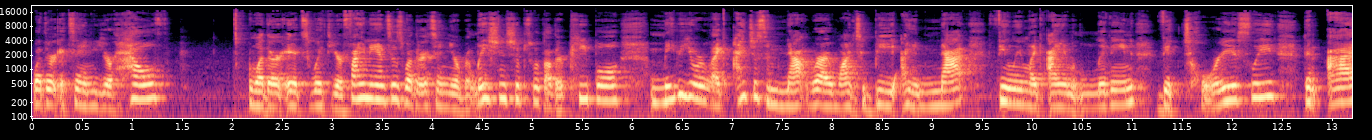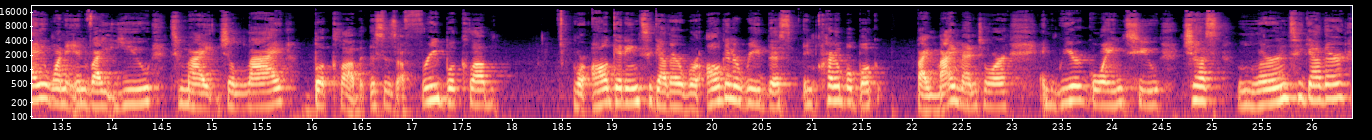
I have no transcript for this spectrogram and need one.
whether it's in your health, whether it's with your finances, whether it's in your relationships with other people, maybe you're like, I just am not where I want to be. I am not feeling like I am living victoriously. Then I want to invite you to my July book club. This is a free book club. We're all getting together. We're all going to read this incredible book by my mentor and we are going to just learn together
